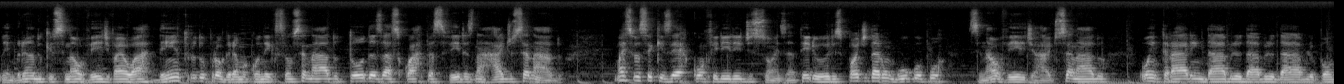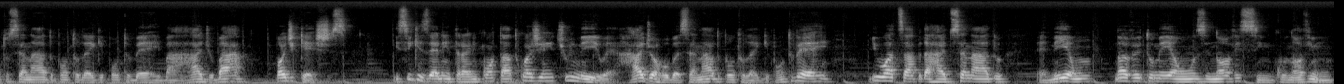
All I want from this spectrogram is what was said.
Lembrando que o Sinal Verde vai ao ar dentro do programa Conexão Senado todas as quartas-feiras na Rádio Senado. Mas se você quiser conferir edições anteriores, pode dar um Google por Sinal Verde Rádio Senado ou entrar em www.senado.leg.br/radio/podcasts. E se quiserem entrar em contato com a gente, o e-mail é radio@senado.leg.br e o WhatsApp da Rádio Senado é 61 98611 9591.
